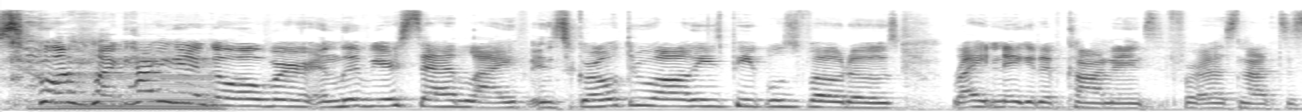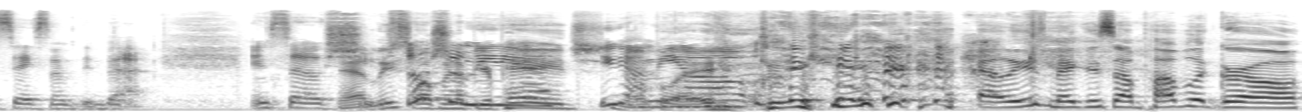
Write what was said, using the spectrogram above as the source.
So I'm like, how are you gonna go mm. over and live your sad life and scroll through all these people's photos, write negative comments for us not to say something back? And so she, At least social open up media, your page. You got No me all. At least make yourself public, girl.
